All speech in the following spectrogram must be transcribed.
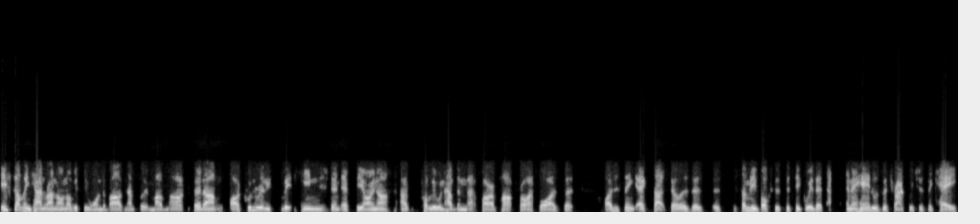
if something can run on, obviously Wanda Bar's an absolute mud mark. But um, I couldn't really split Hinged and Owner. I probably wouldn't have them that far apart price wise. But I just think expat fellas, there's, there's so many boxes to tick with it, and it handles the track, which is the key,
